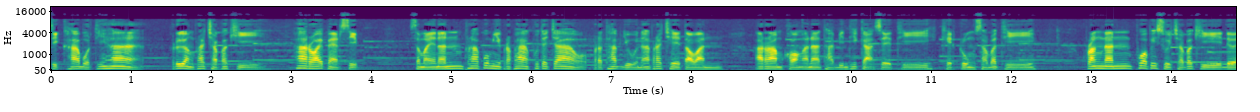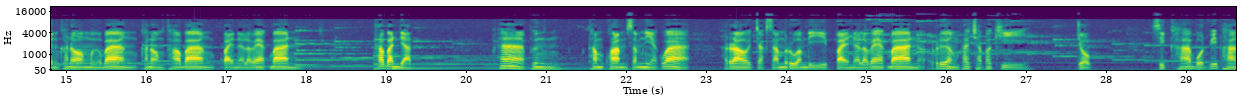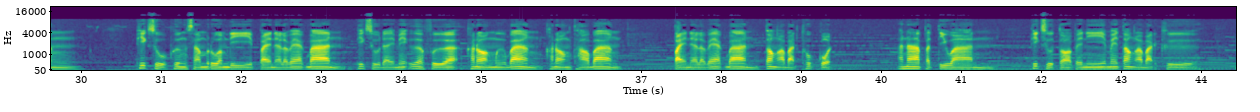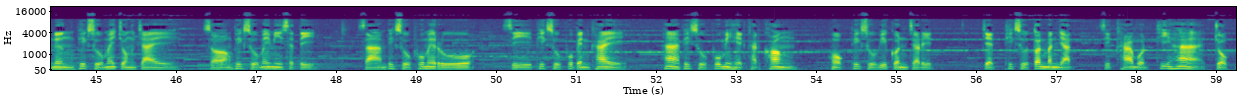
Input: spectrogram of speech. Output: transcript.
สิกขาบทที่ 5 เรื่องพระฉัพพคี 580 สมัยนั้นพระผู้มีพระภาคพุทธเจ้าประทับอยู่ณพระเชตวัน อารามของอนาถาบินทิกะเศรษฐี เขตกรุงสาวัตถี ครั้งนั้นพวกพิสุฉัพพคีเดินขนองมือบ้าง ขนองเท้าบ้างไปในละแวกบ้าน พระบัญญัติ 5. พึงทำความสำเนียกว่า เราจักสำรวมดีไปในละแวกบ้านเรื่องพระฉัพพคี จบ สิกขาบทวิพัง ภิกษุพึงสำรวมดีไปในละแวกบ้าน ภิกษุใดไม่เอื้อเฟื้อ ขนองมือบ้าง ขนองเท้าบ้าง ไปในละแวกบ้านต้องอาบัตทุกกฎ อนาปฏิวานภิกษุต่อไปนี้ไม่ต้องอาบัตคือ 1. ภิกษุไม่จงใจ 2. ภิกษุไม่มีสติ 3. ภิกษุผู้ไม่รู้ 4. ภิกษุผู้เป็นไข้ 5. ภิกษุผู้มีเหตุขัดข้อง 6. ภิกษุวิกลจริต 7. ภิกษุต้นบัญญัติ สิกขาบทที่ 5 จบ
